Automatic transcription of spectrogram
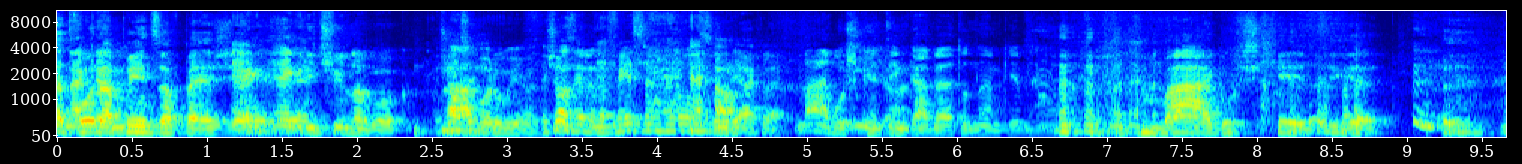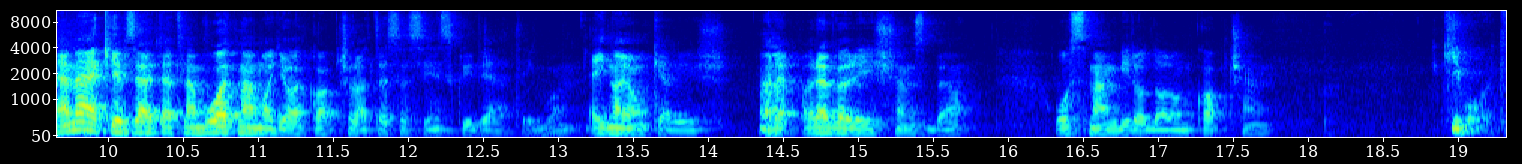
ott lett volna a Prince of Persia. eg- egri csillagok. háborúja. És azért lenne fészen, mert ott szúrják le. Mágusként inkább el tudnám képzelni. Mágusként, igen. Nem elképzelhetetlen, volt már magyar kapcsolat Assassin's Creed játékban. Egy nagyon kevés. A, Re- a Revelations-be, Oszmán birodalom kapcsán. Ki volt?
